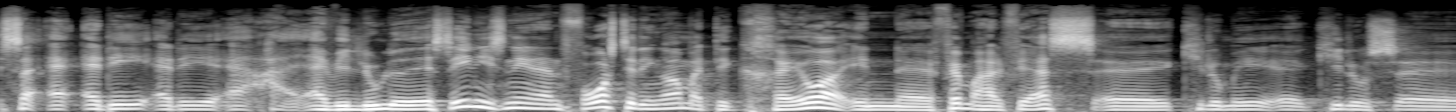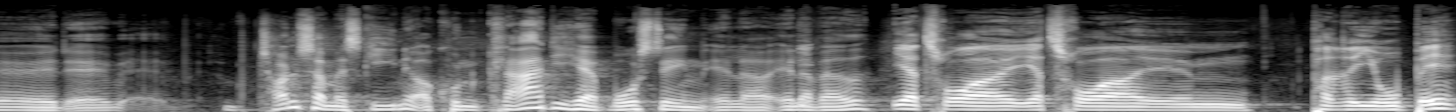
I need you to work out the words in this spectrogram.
Så er, er, det, er, det, er, er vi lullet os ind i sådan en eller anden forestilling om, at det kræver en øh, 75 øh, kilo, øh, kilos øh, øh, tonsermaskine at kunne klare de her brosten, eller, eller hvad? Jeg tror, jeg tror øh, Paris-Roubaix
